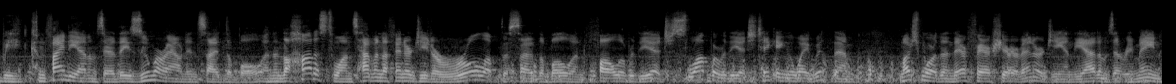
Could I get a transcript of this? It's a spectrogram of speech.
we confine the atoms there. They zoom around inside the bowl. And then the hottest ones have enough energy to roll up the side of the bowl and fall over the edge, slop over the edge, taking away with them much more than their fair share of energy. And the atoms that remain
